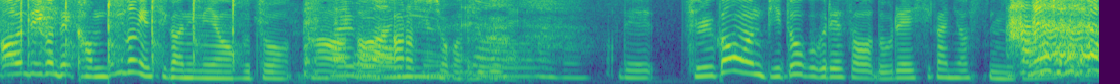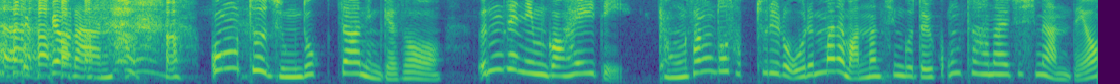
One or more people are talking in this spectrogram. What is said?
아 근데 이건 되게 감동적인 시간이네요 그죠 다, 다. 따라주셔가지고 네 즐거운 비도구 그래서 노래 시간이었습니다 특별한 꽁투 중독자님께서 은지님과 헤이디 경상도 사투리로 오랜만에 만난 친구들 꽁트 하나 해주시면 안 돼요?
